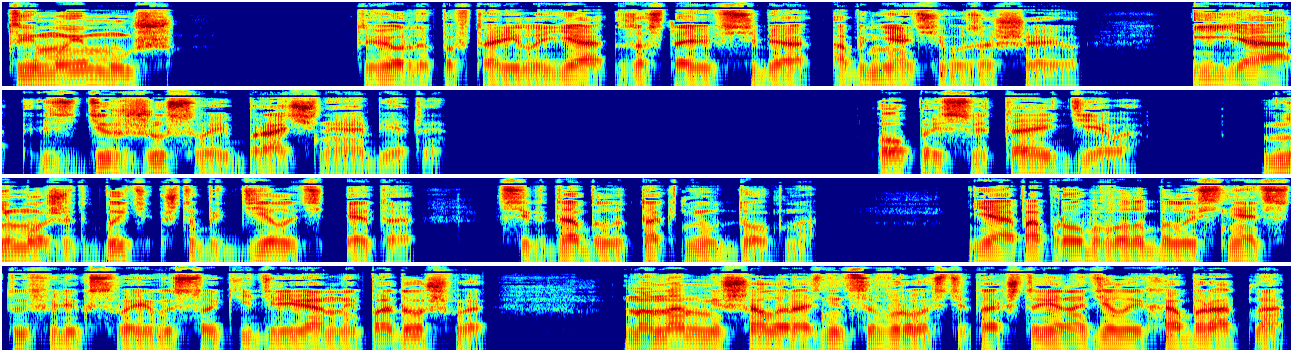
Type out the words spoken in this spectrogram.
«Ты мой муж», — твердо повторила я, заставив себя обнять его за шею, «и я сдержу свои брачные обеты». О, Пресвятая Дева! Не может быть, чтобы делать это всегда было так неудобно. Я попробовала было снять с туфелек свои высокие деревянные подошвы, но нам мешала разница в росте, так что я надела их обратно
